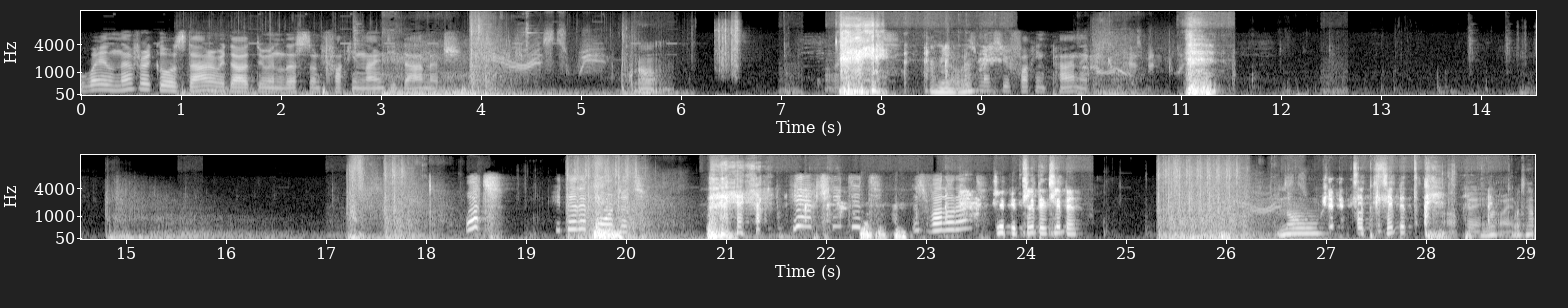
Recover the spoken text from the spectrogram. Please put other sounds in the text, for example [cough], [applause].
Whale never goes down without doing less than fucking 90 damage. Oh, [laughs] I mean, what? always makes you fucking panic. What? He teleported! [laughs] he actually did! This Valorant? Clip it, clip it, clip it. No. Clip it, clip it, clip it. Okay, What? wait. What happened?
